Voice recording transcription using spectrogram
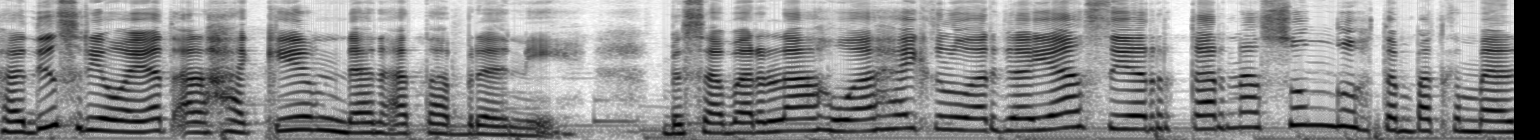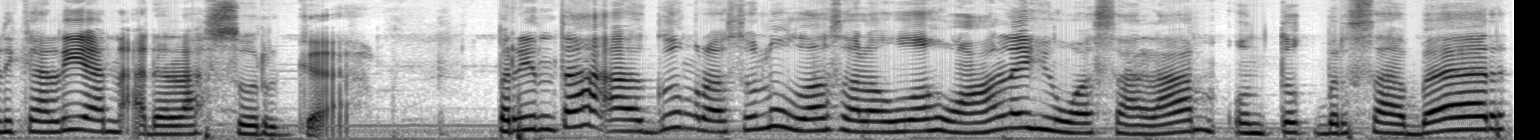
Hadis riwayat Al-Hakim dan At-Tabrani. Bersabarlah wahai keluarga Yasir karena sungguh tempat kembali kalian adalah surga. Perintah agung Rasulullah Shallallahu Alaihi Wasallam untuk bersabar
